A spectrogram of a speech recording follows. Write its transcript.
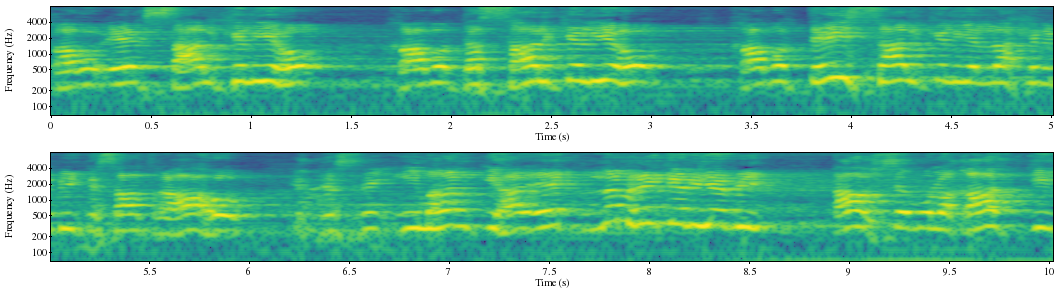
خواہ وہ ایک سال کے لیے ہو خواہ وہ دس سال کے لیے ہو، خواہ وہ تیئیس سال کے لیے اللہ کے نبی کے ساتھ رہا ہو، جس نے ایمان کی ہر ایک لمحے کے لیے بھی آپ سے ملاقات کی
